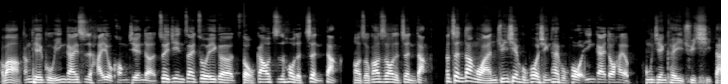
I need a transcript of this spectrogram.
好不好？钢铁股应该是还有空间的。最近在做一个走高之后的震荡哦，走高之后的震荡。那震荡完，均线不破，形态不破，应该都还有空间可以去期待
